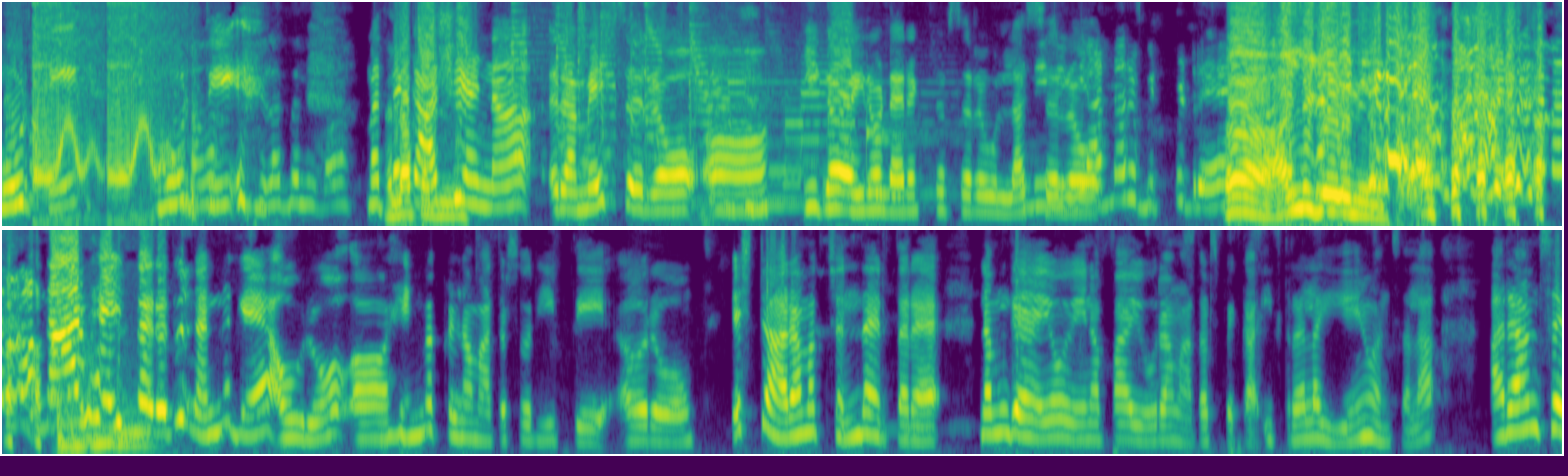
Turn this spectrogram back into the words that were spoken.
ಮೂರ್ತಿ ಮೂರ್ತಿ. ಮತ್ತೆ ಕಾಶಿ ಅಣ್ಣ ರಮೇಶ್ ಸರ್ ಈಗ ಇರೋ ಡೈರೆಕ್ಟರ್ ಸರ್ ಉಲ್ಲಾಸ್ ಸರ್ ಬಿಟ್ಬಿಟ್ರೆ ಹಾ ಅಲ್ಲಿಗೆ ಹೇಳು ನೀನು. ನಾನ್ ಹೇಳ್ತಾ ಇರೋದು ನನಗೆ ಅವರು ಹೆಣ್ಮಕ್ಳನ್ನ ಮಾತಾಡ್ಸೋ ರೀತಿ ಅವರು ಎಷ್ಟು ಆರಾಮಾಗಿ ಚಂದ ಇರ್ತಾರೆ. ನಮ್ಗೆ ಅಯ್ಯೋ ಏನಪ್ಪಾ ಇವ್ರ ಮಾತಾಡ್ಸ್ಬೇಕಾ? ಈ ತರ ಎಲ್ಲ ಏನು ಅನ್ಸಲ್ಲ. ಆರಾಮ್ಸೆ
